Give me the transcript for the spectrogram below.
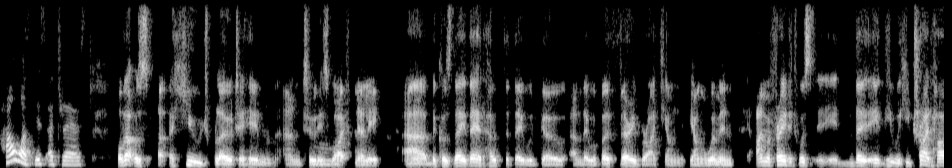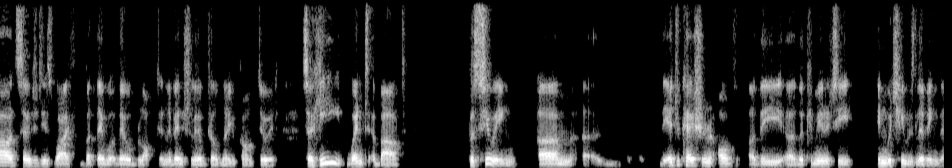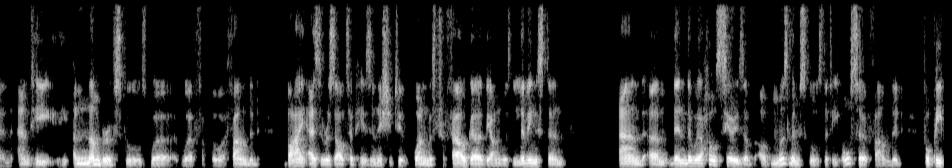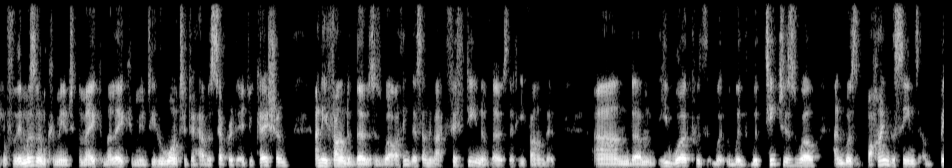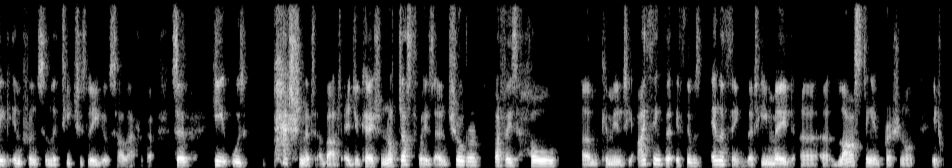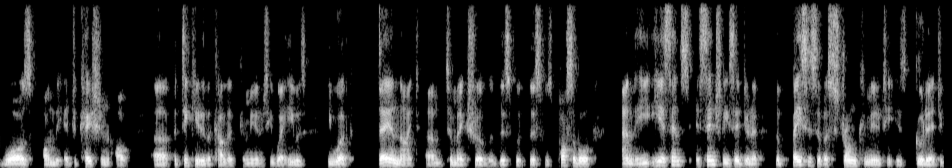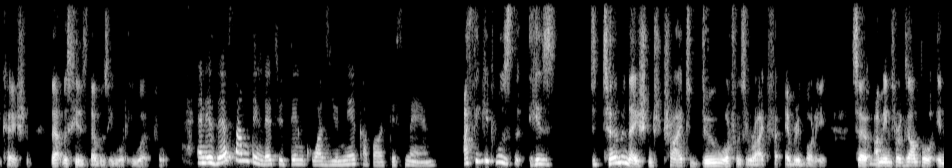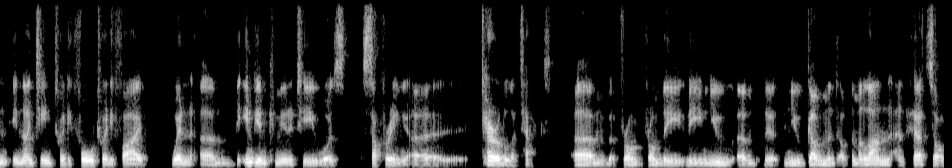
How was this addressed? Well, that was a, a huge blow to him and to mm. his wife, Nellie uh, because they, they had hoped that they would go, and they were both very bright young young women. I'm afraid it was it, they, it, he he tried hard, so did his wife, but they were they were blocked, and eventually they were told, no, you can't do it. So he went about pursuing um, uh, the education of uh, the uh, the community in which he was living then, and he, he a number of schools were were were founded by as a result of his initiative. One was Trafalgar, the other was Livingstone, and um, then there were a whole series of, of Muslim schools that he also founded for people, for the Muslim community, the Malay community, who wanted to have a separate education, and he founded those as well. I think there's something like 15 of those that he founded. And um, he worked with, with, with teachers as well, and was behind the scenes a big influence in the Teachers League of South Africa. So he was passionate about education, not just for his own children, but for his whole um, community. I think that if there was anything that he made a, a lasting impression on, it was on the education of uh, particularly the colored community, where he was he worked day and night um, to make sure that this, this was possible. And he, he essentially said, you know, the basis of a strong community is good education. That was his, that was he, what he worked for. And is there something that you think was unique about this man? I think it was his determination to try to do what was right for everybody. So, I mean, for example, in, in 1924, 25, when um, the Indian community was suffering uh, terrible attacks um, from, from the, the, new, um, the new government of the Malan and Hertzog,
